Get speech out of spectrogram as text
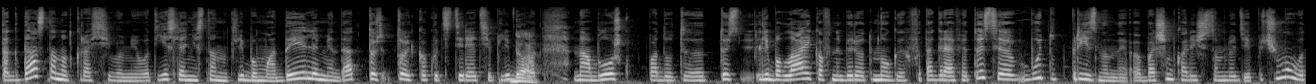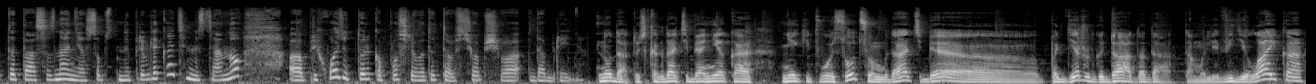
тогда станут красивыми, вот если они станут либо моделями, да, то, только какой-то стереотип, либо да. вот на обложку попадут, э, то есть либо лайков наберет много их фотографий, то есть э, будет тут признаны э, большим количеством людей. Почему вот это осознание собственной привлекательности, оно приходит только после вот этого всеобщего одобрения? Ну да, то есть когда тебя некая, некий твой социум, да, тебя поддерживает, говорит, да, да, да, там или в виде лайка,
